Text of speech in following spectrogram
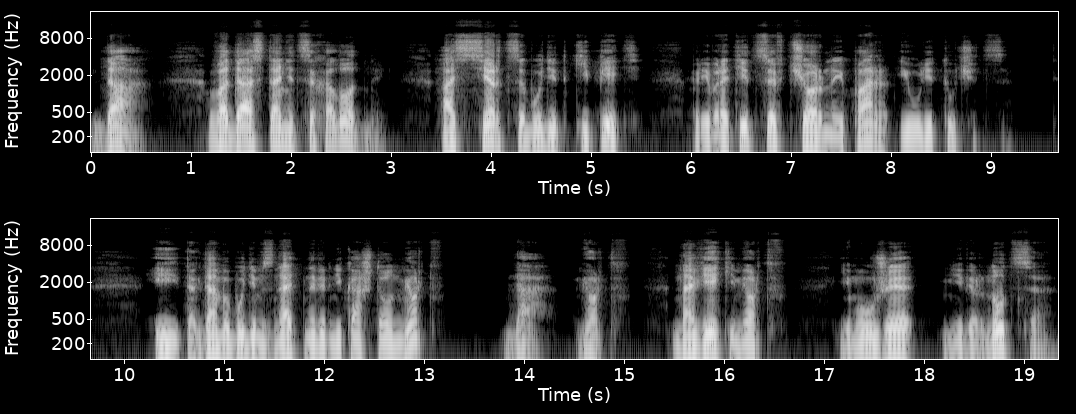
Да, вода останется холодной, а сердце будет кипеть, превратиться в черный пар и улетучиться. И тогда мы будем знать наверняка, что он мертв? Да, мертв, навеки мертв ему уже не вернуться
